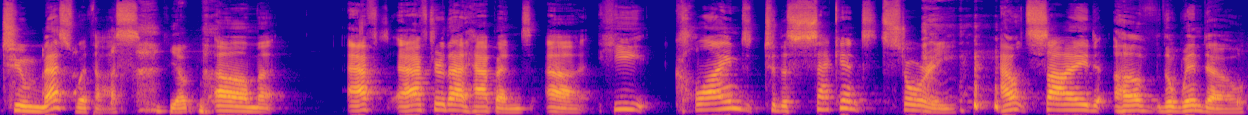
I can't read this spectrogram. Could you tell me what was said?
to mess with us. Yep. Um after after that happened, uh, he climbed to the second story outside of the window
